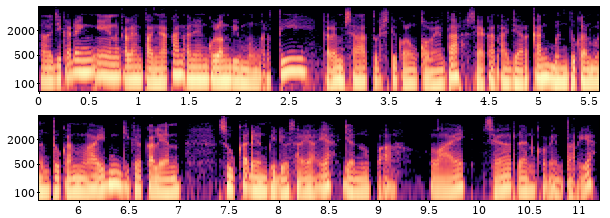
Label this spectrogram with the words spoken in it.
Nah, jika ada yang ingin kalian tanyakan, ada yang kurang dimengerti, kalian bisa tulis di kolom komentar. Saya akan ajarkan bentukan-bentukan lain jika kalian suka dengan video saya ya. Jangan lupa like, share, dan komentar ya.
